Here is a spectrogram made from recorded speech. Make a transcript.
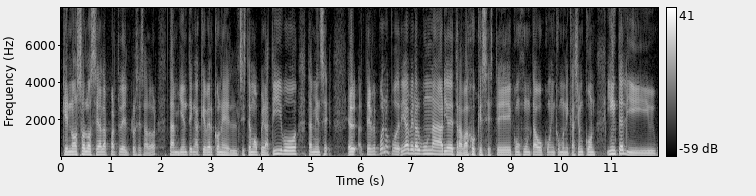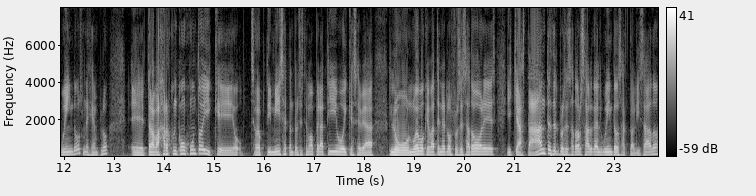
que no solo sea la parte del procesador, también tenga que ver con el sistema operativo, también se, el, bueno, podría haber alguna área de trabajo que se esté conjunta o en comunicación con Intel y Windows, un ejemplo, eh, trabajar en conjunto y que se optimice tanto el sistema operativo y que se vea lo nuevo que va a tener los procesadores y que hasta antes del procesador salga el Windows actualizado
